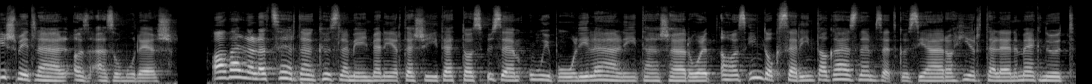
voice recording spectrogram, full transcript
Ismét leáll az Azomures. A vállalat szerdán közleményben értesített az üzem újbóli leállításáról. Az indok szerint a gáz nemzetközi ára hirtelen megnőtt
